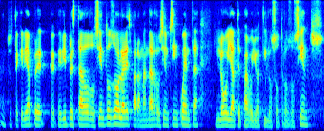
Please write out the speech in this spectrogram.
Entonces te quería pedir prestado 200 dólares para mandar 250 y luego ya te pago yo a ti los otros 200.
